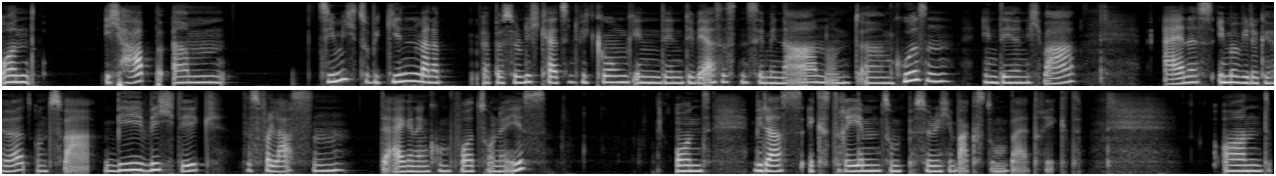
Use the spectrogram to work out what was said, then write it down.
Und ich habe ähm, ziemlich zu Beginn meiner Persönlichkeitsentwicklung in den diversesten Seminaren und ähm, Kursen, in denen ich war, eines immer wieder gehört, und zwar, wie wichtig das Verlassen der eigenen Komfortzone ist und wie das extrem zum persönlichen Wachstum beiträgt. Und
